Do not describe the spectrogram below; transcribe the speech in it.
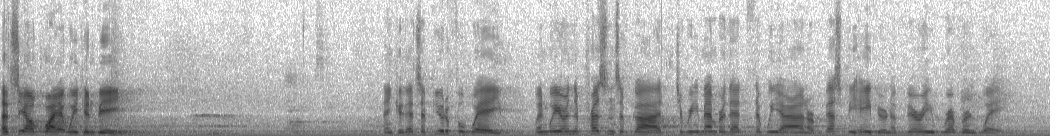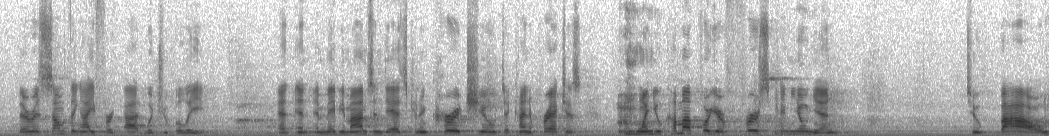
Let's see how quiet we can be. Thank you. That's a beautiful way when we are in the presence of God to remember that, that we are on our best behavior in a very reverent way. There is something I forgot which you believe. And, and, and maybe moms and dads can encourage you to kind of practice when you come up for your first communion to bow,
